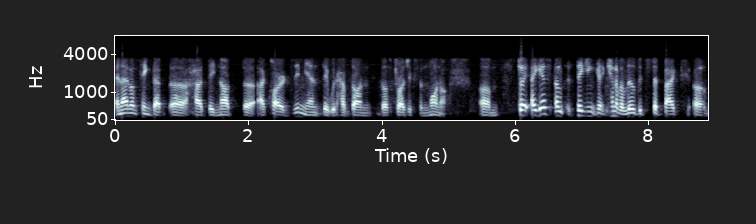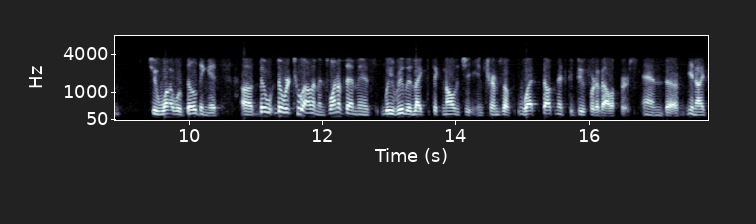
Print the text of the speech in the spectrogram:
and I don't think that uh, had they not uh, acquired Ximian, they would have done those projects in Mono. Um, so I guess uh, taking kind of a little bit step back. Um, to why we're building it, uh, there, there were two elements. One of them is we really like the technology in terms of what .NET could do for developers. And, uh, you know, it's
